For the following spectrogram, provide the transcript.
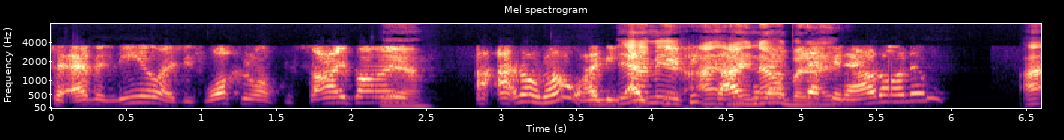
to Evan Neal as he's walking off the sideline. Yeah. I, I don't know. I mean, Yeah, I I, mean, do you think I- guys I know, not but I- checking out on him? I,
